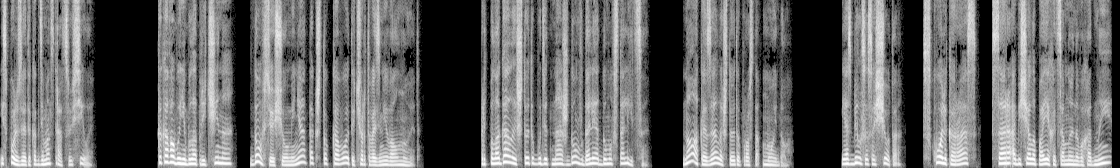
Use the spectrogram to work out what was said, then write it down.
Используя это как демонстрацию силы. Какова бы ни была причина, дом все еще у меня, так что кого это, черт возьми, волнует. Предполагалось, что это будет наш дом вдали от дома в столице. Но оказалось, что это просто мой дом. Я сбился со счета. Сколько раз Сара обещала поехать со мной на выходные,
